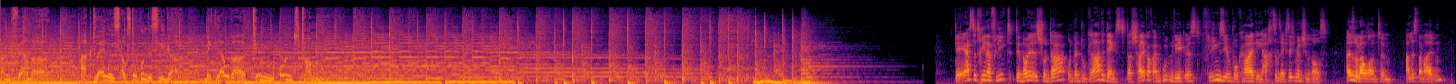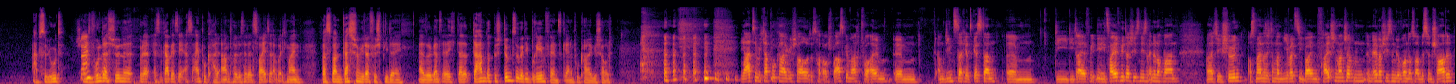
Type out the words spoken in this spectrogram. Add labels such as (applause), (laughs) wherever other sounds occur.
Bankwärmer. Aktuelles aus der Bundesliga mit Laura, Tim und Tom. Der erste Trainer fliegt, der neue ist schon da und wenn du gerade denkst, dass Schalke auf einem guten Weg ist, fliegen sie im Pokal gegen 1860 München raus. Also Laura und Tim, alles beim Alten? Absolut. Schein. Und wunderschöne, oder es gab jetzt ja erst ein Pokalabend, heute ist ja der zweite, aber ich meine, was waren das schon wieder für Spiele, ey? Also ganz ehrlich, da, da haben doch bestimmt sogar die Bremen-Fans gerne Pokal geschaut. (laughs) ja, Tim, ich habe Pokal geschaut, es hat auch Spaß gemacht, vor allem ähm, am Dienstag, jetzt gestern, ähm, die, die, drei die, die zwei Elfmeterschießen, die es am Ende noch waren, war natürlich schön. Aus meiner Sicht haben dann jeweils die beiden falschen Mannschaften im Elferschießen gewonnen, das war ein bisschen schade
